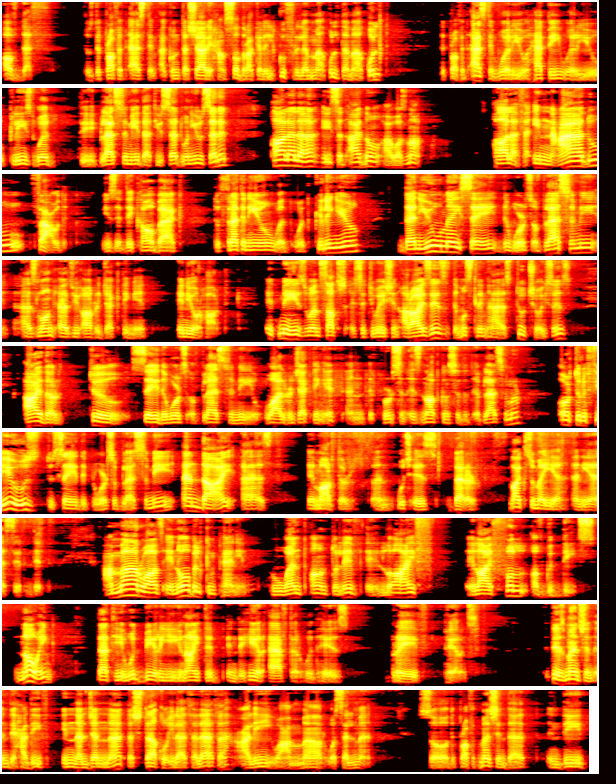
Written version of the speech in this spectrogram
of death. Because the Prophet asked him, أكنت شارحا صدرك للكفر لما قلت ما قلت? The Prophet asked him, Were you happy? Were you pleased with the blasphemy that you said when you said it? قال لا. He said, I know, I was not. قال فإن عادوا فعد. Means if they come back to threaten you with, with killing you, then you may say the words of blasphemy as long as you are rejecting it in your heart. It means when such a situation arises, the Muslim has two choices either to say the words of blasphemy while rejecting it, and the person is not considered a blasphemer, or to refuse to say the words of blasphemy and die as a martyr, and which is better, like Sumayya and Yasir did. Ammar was a noble companion who went on to live a life, a life full of good deeds, knowing that he would be reunited in the hereafter with his brave parents. It is mentioned in the hadith, إن الجنة تشتاق إلى ثلاثة علي وعمار وسلمان. So the Prophet mentioned that indeed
